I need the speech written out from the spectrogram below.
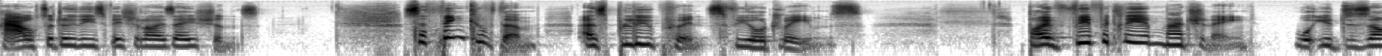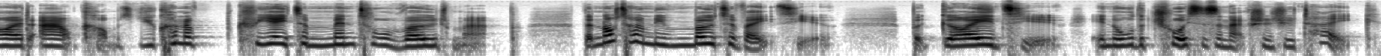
how to do these visualizations. So think of them as blueprints for your dreams. By vividly imagining what your desired outcomes, you kind of create a mental roadmap that not only motivates you, but guides you in all the choices and actions you take.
